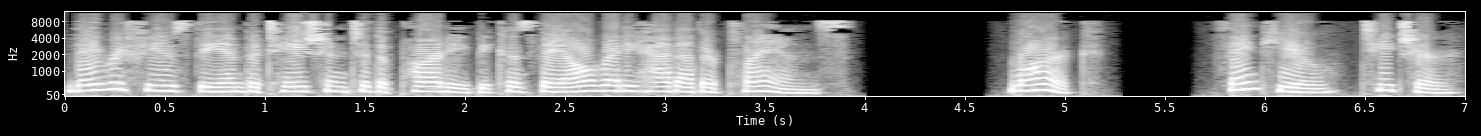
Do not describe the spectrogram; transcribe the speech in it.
They refused the invitation to the party because they already had other plans. Mark. Thank you, teacher.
